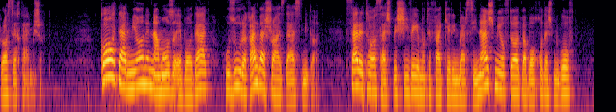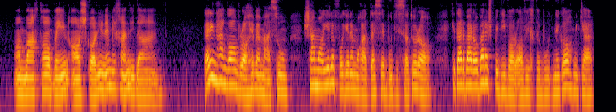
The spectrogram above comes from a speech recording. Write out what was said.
راسختر می شد. گاه در میان نماز و عبادت حضور قلبش را از دست می‌داد. سر تاسش به شیوه متفکرین بر سینهش میافتاد و با خودش می‌گفت آن وقتها به این آشکاری نمیخندیدند در این هنگام راهب معصوم شمایل فوگر مقدس بودیساتو را که در برابرش به دیوار آویخته بود نگاه می‌کرد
